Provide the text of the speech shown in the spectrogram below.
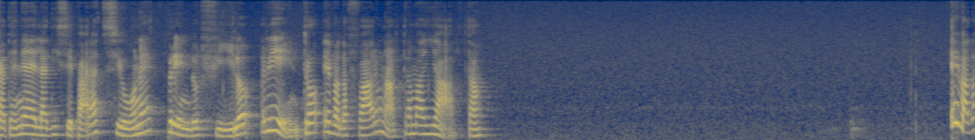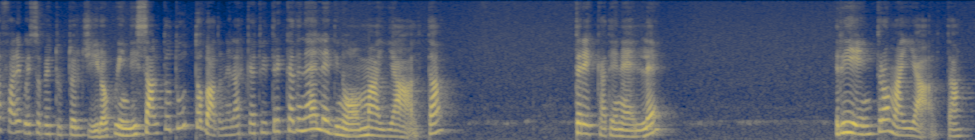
catenella di separazione prendo il filo rientro e vado a fare un'altra maglia alta. E vado a fare questo per tutto il giro. Quindi salto tutto vado nell'archetto di 3 catenelle di nuovo maglia alta 3 catenelle rientro maglia alta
